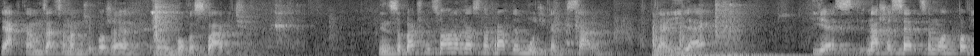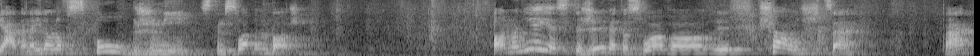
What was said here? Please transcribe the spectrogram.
Jak tam, za co nam Cię Boże błogosławić? Więc zobaczmy, co on nas naprawdę budzi, ten psalm. Na ile jest, nasze serce mu odpowiada, na ile ono współbrzmi z tym Słowem Bożym. Ono nie jest żywe, to słowo w książce, tak?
